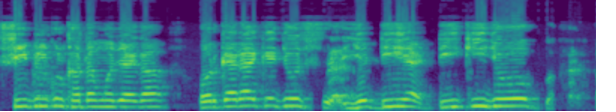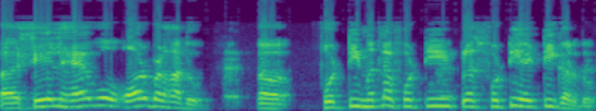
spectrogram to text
सी बिल्कुल खत्म हो जाएगा। और कह रहा है कि जो ये डी है डी की जो आ, सेल है वो और बढ़ा दो। फोर्टी मतलब फोर्टी प्लस फोर्टी एट्टी कर दो।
